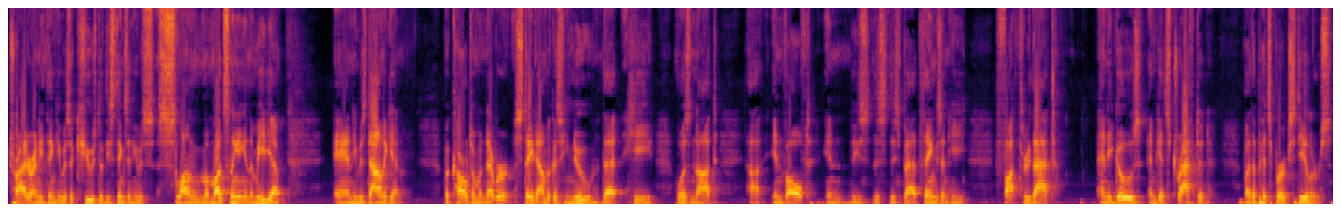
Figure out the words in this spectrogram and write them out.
tried or anything. He was accused of these things and he was slung mudslinging in the media, and he was down again. But Carlton would never stay down because he knew that he was not uh, involved in these these bad things, and he fought through that. And he goes and gets drafted by the Pittsburgh Steelers.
